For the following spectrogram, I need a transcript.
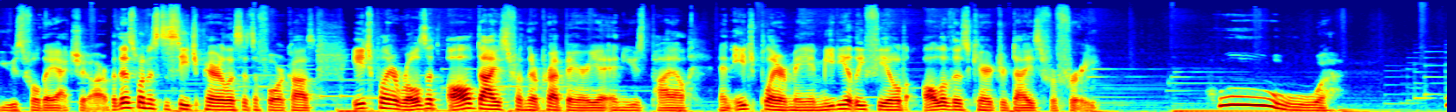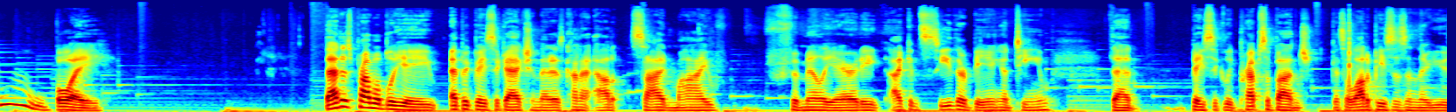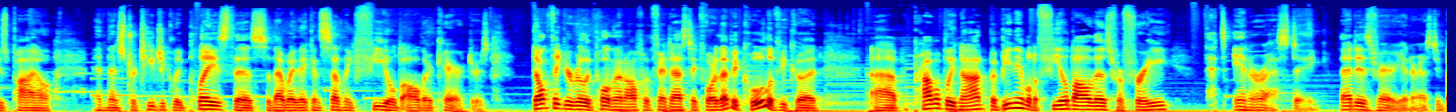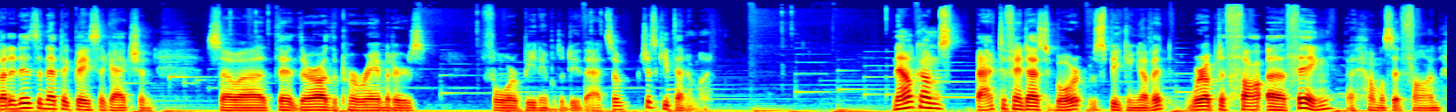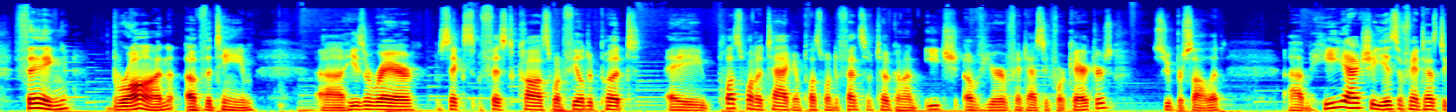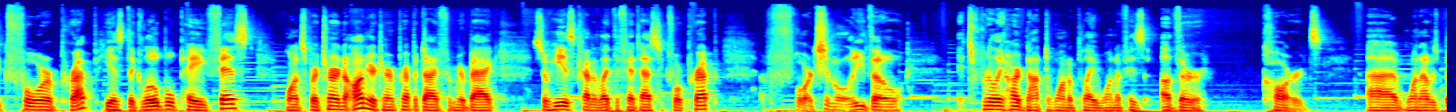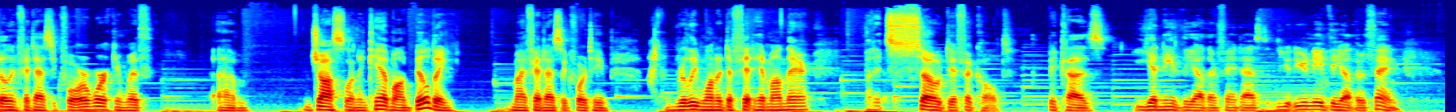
useful they actually are. But this one is the Siege Perilous. It's a four cost. Each player rolls all dice from their prep area and used pile, and each player may immediately field all of those character dice for free. Ooh. Ooh, boy. That is probably a epic basic action that is kind of outside my familiarity. I can see there being a team that basically preps a bunch, gets a lot of pieces in their used pile, and then strategically plays this so that way they can suddenly field all their characters. Don't think you're really pulling that off with Fantastic Four. That'd be cool if you could. Uh, probably not, but being able to field all those for free, that's interesting. That is very interesting. But it is an epic basic action. So uh, there, there are the parameters for being able to do that. So just keep that in mind. Now comes back to Fantastic Four. Speaking of it, we're up to Th- uh, Thing. I almost said Thawne. Thing Brawn of the team. Uh, he's a rare, six fist cost. When fielded, put a plus one attack and plus one defensive token on each of your Fantastic Four characters. Super solid. Um, he actually is a Fantastic Four prep. He has the global pay fist. Once per turn, on your turn, prep a die from your bag. So he is kind of like the Fantastic Four prep. Fortunately, though, it's really hard not to want to play one of his other cards. Uh, when I was building Fantastic Four, working with um, Jocelyn and Kim on building my Fantastic Four team, I really wanted to fit him on there, but it's so difficult because you need the other fantastic, you, you need the other thing,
